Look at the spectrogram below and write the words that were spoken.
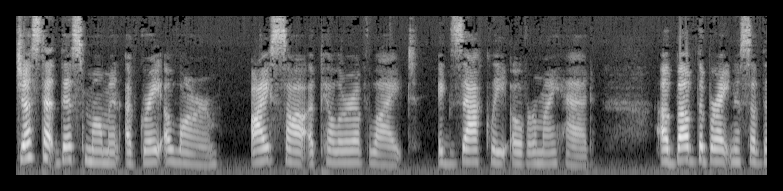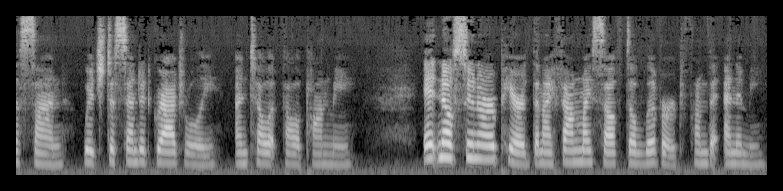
Just at this moment of great alarm, I saw a pillar of light exactly over my head, above the brightness of the sun, which descended gradually until it fell upon me. It no sooner appeared than I found myself delivered from the enemy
